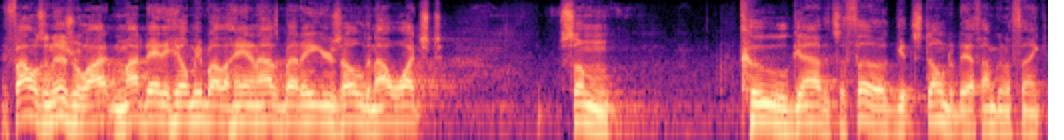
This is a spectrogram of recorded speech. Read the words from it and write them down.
if I was an Israelite and my daddy held me by the hand and I was about eight years old and I watched some cool guy that's a thug get stoned to death, I'm going to think,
